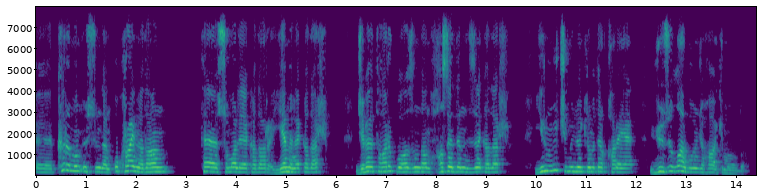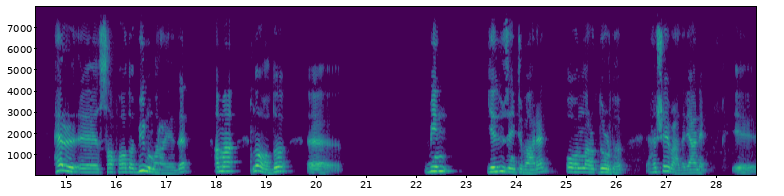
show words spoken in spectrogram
e, Kırım'ın üstünden Ukrayna'dan te Somali'ye kadar, Yemen'e kadar, Cebel Tarık Boğazı'ndan Hazar Denizi'ne kadar 23 milyon kilometre kareye yüzyıllar boyunca hakim oldu. Her e, safhada bir numaraydı. Ama ne oldu? E, 1700'den itibaren onlar durdu. Her şey vardır yani e,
